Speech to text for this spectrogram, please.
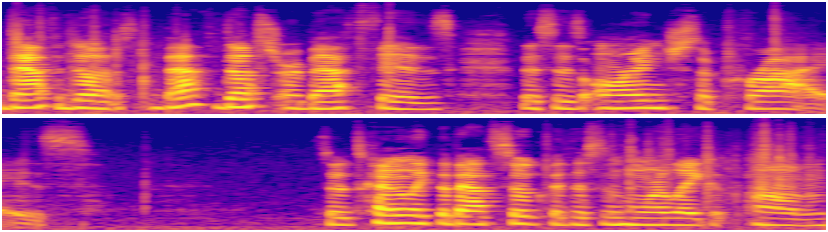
Bath Dust, Bath Dust or Bath Fizz. This is Orange Surprise. So it's kind of like the Bath Soak, but this is more like um,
